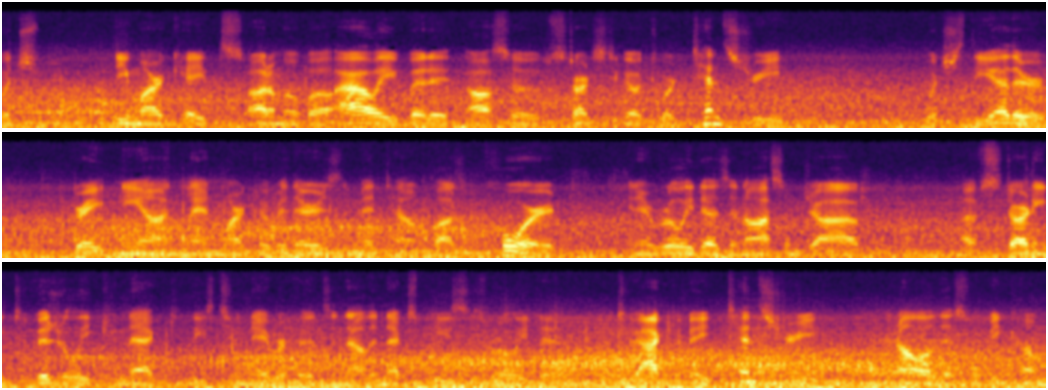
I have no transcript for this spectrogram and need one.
which demarcates Automobile Alley, but it also starts to go toward 10th Street, which the other great neon landmark over there is the Midtown Plaza Court, and it really does an awesome job of starting to visually connect these two neighborhoods. And now the next piece is really to, to activate 10th Street, and all of this will become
